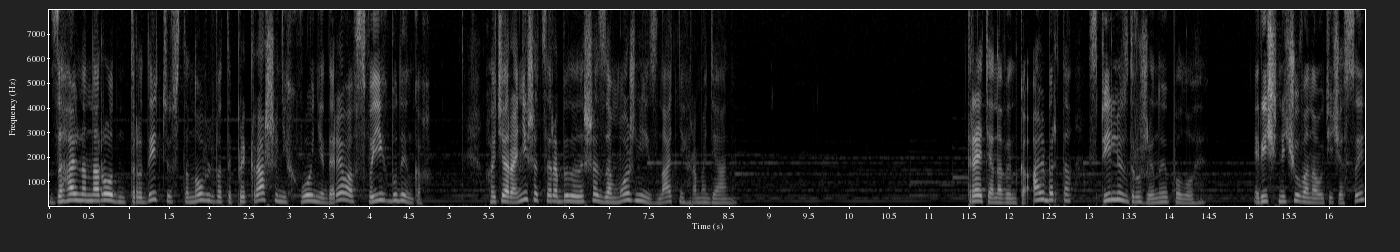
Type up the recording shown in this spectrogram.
загальнонародну традицію встановлювати прикрашені хвойні дерева в своїх будинках. Хоча раніше це робили лише заможні і знатні громадяни. Третя новинка Альберта спільно з дружиною пологи. Річ не чувана у ті часи,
